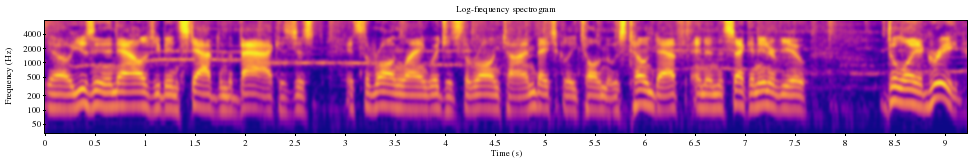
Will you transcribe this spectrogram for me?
you know, using the analogy of being stabbed in the back is just it's the wrong language, it's the wrong time. Basically, he told him it was tone deaf, and in the second interview, Dell Loy agreed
